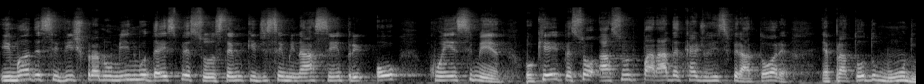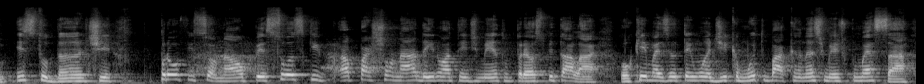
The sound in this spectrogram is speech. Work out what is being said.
e manda esse vídeo para no mínimo 10 pessoas. Temos que disseminar sempre o conhecimento, ok? Pessoal, assunto parada cardiorrespiratória é para todo mundo, estudante, profissional, pessoas que apaixonadas aí no atendimento pré-hospitalar, ok? Mas eu tenho uma dica muito bacana antes mesmo de começar.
